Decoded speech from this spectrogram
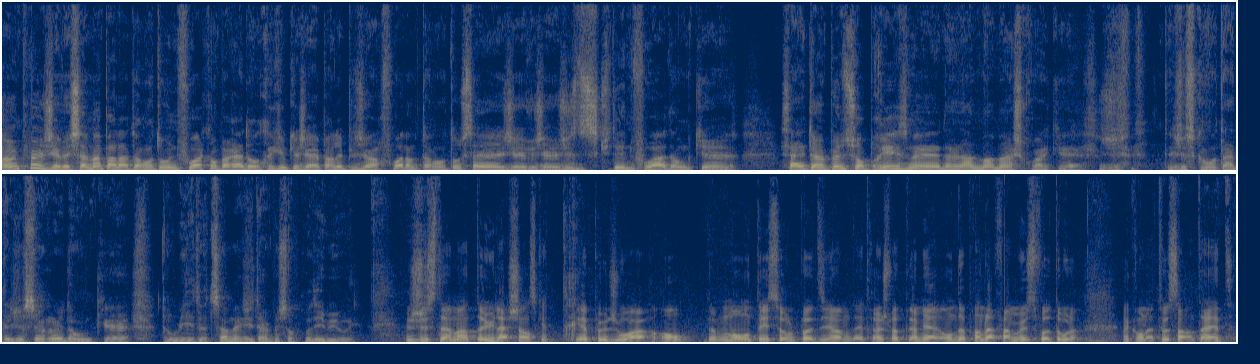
Un peu. J'avais seulement parlé à Toronto une fois, comparé à d'autres équipes que j'avais parlé plusieurs fois. Donc, Toronto, j'avais juste discuté une fois. Donc, euh, ça a été un peu une surprise, mais dans, le moment, je crois que tu es juste content, tu es juste heureux. Donc, tu as oublié tout ça. Mais j'étais un peu surpris au début, oui. Justement, tu as eu la chance que très peu de joueurs ont de monter sur le podium, d'être un choix de première ronde, de prendre la fameuse photo qu'on a tous en tête.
